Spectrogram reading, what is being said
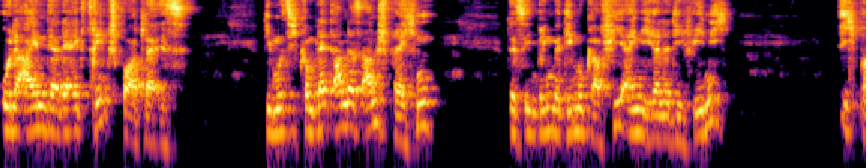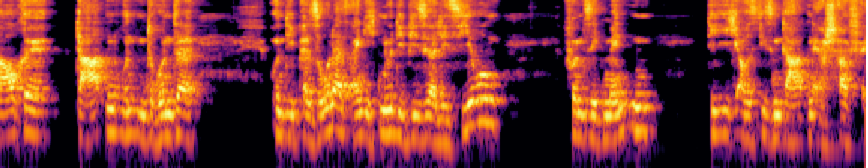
oder einen, der der Extremsportler ist. Die muss ich komplett anders ansprechen. Deswegen bringt mir Demografie eigentlich relativ wenig. Ich brauche Daten unten drunter, und die Persona ist eigentlich nur die Visualisierung von Segmenten, die ich aus diesen Daten erschaffe.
